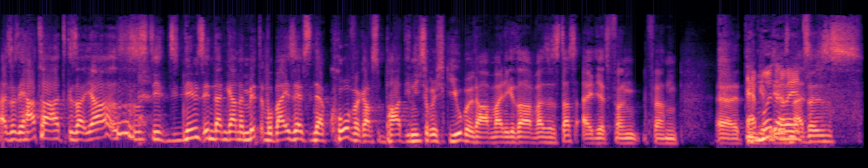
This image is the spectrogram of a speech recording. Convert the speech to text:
also der Hertha hat gesagt, ja, ist, die, die nehmen es ihnen dann gerne mit. Wobei selbst in der Kurve gab es ein paar, die nicht so richtig gejubelt haben, weil die gesagt haben, was ist das eigentlich jetzt für ein, für ein äh, Da muss gewesen. jetzt- Also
